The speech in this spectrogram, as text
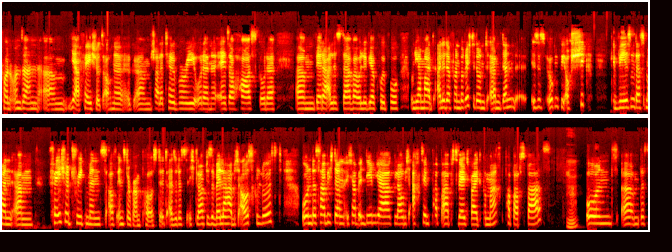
von unseren ähm, ja, Facials, auch eine ähm, Charlotte Tilbury oder eine Elsa Hosk oder ähm, wer da alles da war, Olivia Culpo. Und die haben halt alle davon berichtet. Und ähm, dann ist es irgendwie auch schick gewesen, dass man ähm, Facial Treatments auf Instagram postet. Also das, ich glaube, diese Welle habe ich ausgelöst und das habe ich dann, ich habe in dem Jahr, glaube ich, 18 Pop-ups weltweit gemacht, Pop-up-Spas. Mhm. Und ähm, das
